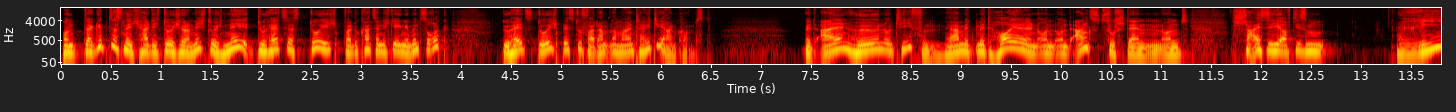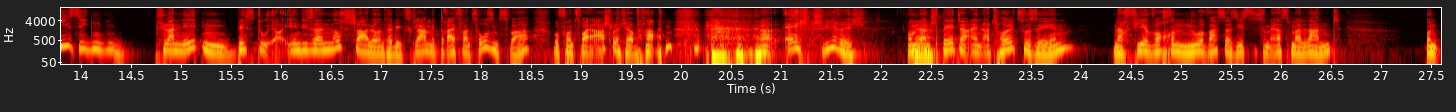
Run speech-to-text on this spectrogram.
Und da gibt es nicht, halte ich durch oder nicht durch. Nee, du hältst erst durch, weil du kannst ja nicht gegen den Wind zurück. Du hältst durch, bis du verdammt nochmal in Tahiti ankommst. Mit allen Höhen und Tiefen, ja, mit, mit Heulen und, und Angstzuständen und Scheiße hier auf diesem riesigen Planeten bist du in dieser Nussschale unterwegs. Klar, mit drei Franzosen zwar, wovon zwei Arschlöcher waren. ja, echt schwierig. Um ja. dann später ein Atoll zu sehen, nach vier Wochen nur Wasser siehst du zum ersten Mal Land und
